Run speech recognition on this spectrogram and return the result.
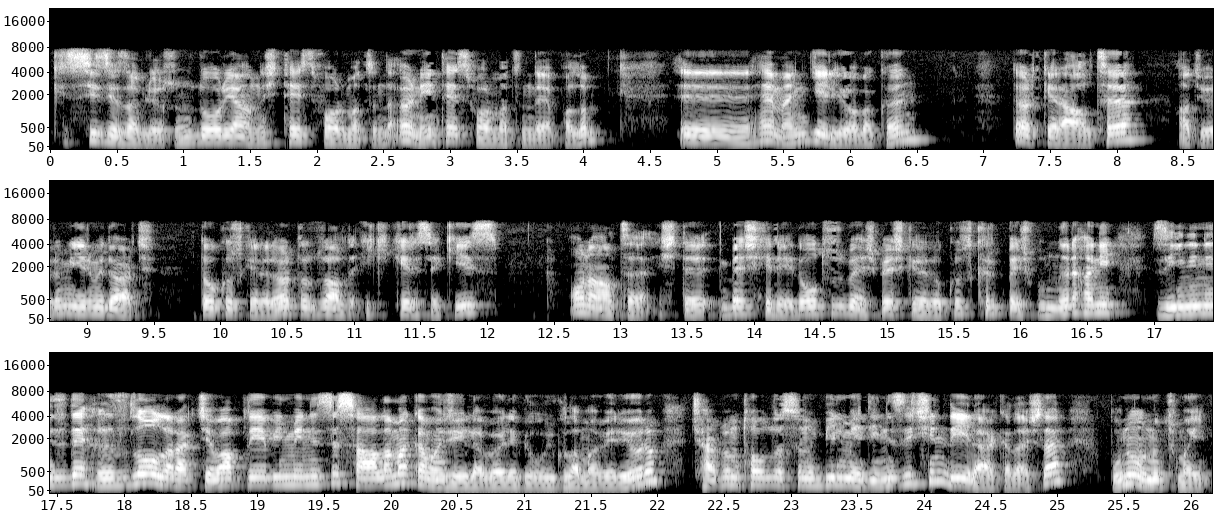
siz yazabiliyorsunuz. Doğru yanlış test formatında. Örneğin test formatında yapalım. E, hemen geliyor bakın. 4 kere 6 atıyorum 24. 9 kere 4 36. 2 kere 8 16 işte 5 kere 7 35 5 kere 9 45 bunları hani zihninizde hızlı olarak cevaplayabilmenizi sağlamak amacıyla böyle bir uygulama veriyorum. Çarpım tablasını bilmediğiniz için değil arkadaşlar. Bunu unutmayın.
